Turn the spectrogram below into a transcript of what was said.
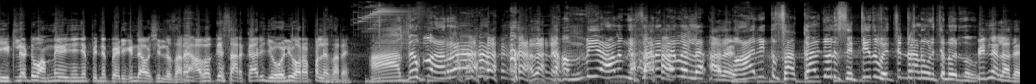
വീട്ടിലോട്ട് വന്നു കഴിഞ്ഞ് കഴിഞ്ഞാൽ പിന്നെ പേടിക്കേണ്ട ആവശ്യമില്ല സാറേ. അവർക്ക് സർക്കാർ ജോലി ഉറപ്പല്ലേ സാറേ? അത് പറ. അതാണ്. തമ്പി ആൾ നിസ്സാരക്കാരനല്ല. അതെ. ഭാര്യക്ക് സർക്കാർ ജോലി സെറ്റ് ചെയ്ത് വെച്ചിട്ടാണ് വിളിച്ചിട്ട് വരുന്നത്. പിന്നല്ലാതെ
